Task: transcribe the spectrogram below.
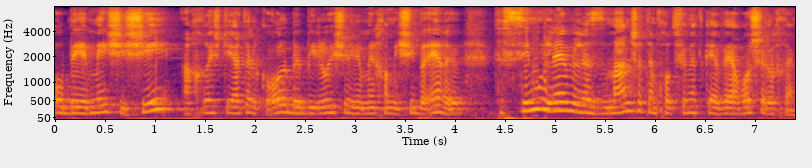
או בימי שישי, אחרי שתיית אלכוהול בבילוי של ימי חמישי בערב. תשימו לב לזמן שאתם חוטפים את כאבי הראש שלכם.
